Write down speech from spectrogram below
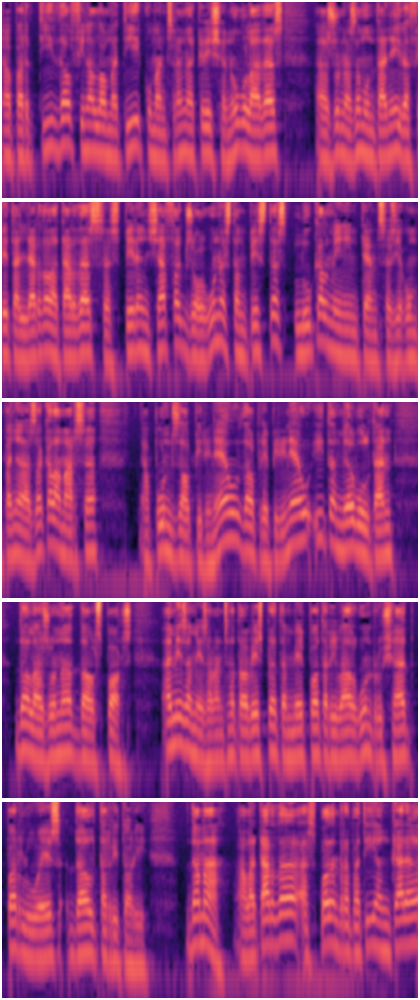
a partir del final del matí començaran a créixer nuvolades a zones de muntanya i, de fet, al llarg de la tarda s'esperen xàfecs o algunes tempestes localment intenses i acompanyades de calamarsa a punts del Pirineu, del Prepirineu i també al voltant de la zona dels ports. A més a més, avançat al vespre també pot arribar algun ruixat per l'oest del territori. Demà, a la tarda, es poden repetir encara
